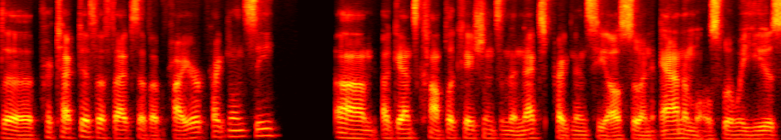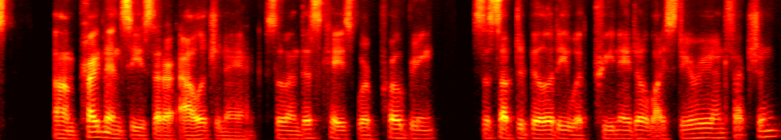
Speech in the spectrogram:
the protective effects of a prior pregnancy um, against complications in the next pregnancy, also in animals when we use um, pregnancies that are allogeneic. So in this case, we're probing susceptibility with prenatal listeria infection.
